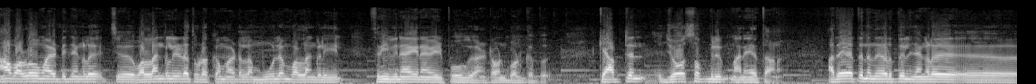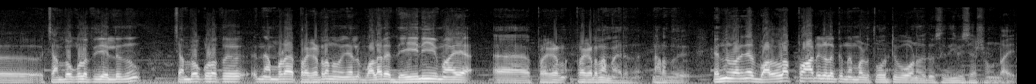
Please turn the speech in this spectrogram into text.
ആ വള്ളവുമായിട്ട് ഞങ്ങൾ വള്ളംകളിയുടെ തുടക്കമായിട്ടുള്ള മൂലം വള്ളംകളിയിൽ ശ്രീവിനായകനായി പോവുകയാണ് town ball cup captain Joseph മനയത്താണ്. അദ്ദേഹത്തിന്റെ നേതൃത്വത്തിൽ ഞങ്ങൾ ചമ്പക്കുളത്ത് ചെല്ലുന്നു. ചമ്പക്കുളത്ത് നമ്മുടെ പ്രകടനം എന്ന് പറഞ്ഞാൽ വളരെ ദയനീയമായ പ്രകടന പ്രകടനമായിരുന്നു നടന്നത്. എന്ന് പറഞ്ഞാൽ വള്ളപ്പാടുകൾക്ക് നമ്മൾ തോറ്റുപോകുന്ന ഒരു സ്ഥിതിവിശേഷം ഉണ്ടായി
